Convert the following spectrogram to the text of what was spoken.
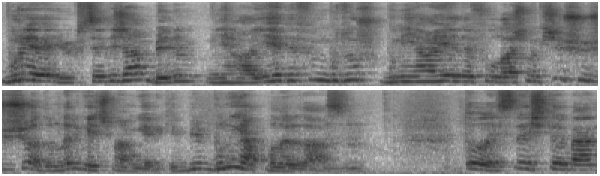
Buraya yükseleceğim. Benim nihai hedefim budur. Bu nihai hedefe ulaşmak için şu şu şu adımları geçmem gerekir. Bir, bunu yapmaları lazım. Dolayısıyla işte ben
